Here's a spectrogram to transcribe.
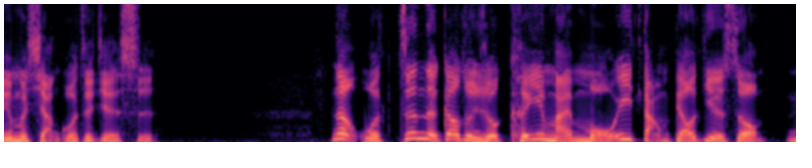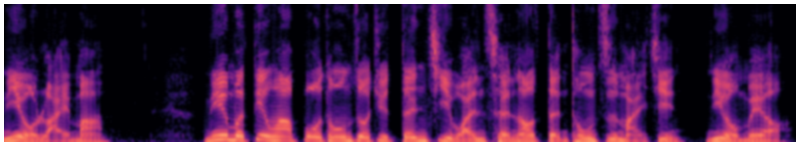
你有没有想过这件事？那我真的告诉你说可以买某一档标的的时候，你有来吗？你有没有电话拨通之后去登记完成，然后等通知买进？你有没有？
